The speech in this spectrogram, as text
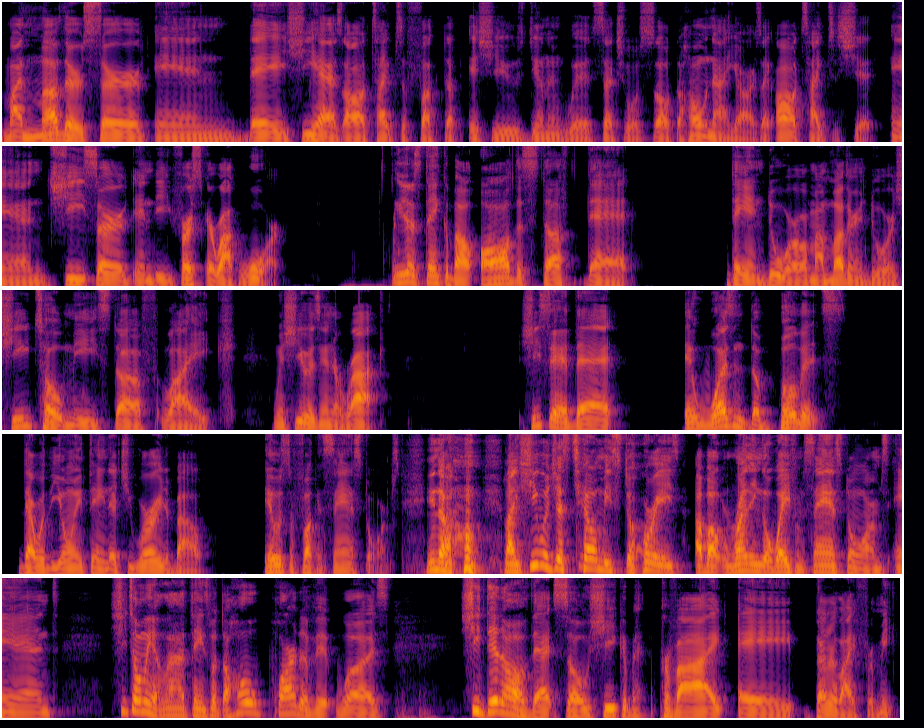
my mother served and they she has all types of fucked up issues dealing with sexual assault the whole nine yards like all types of shit and she served in the first iraq war you just think about all the stuff that they endure or my mother endured she told me stuff like when she was in iraq she said that it wasn't the bullets that were the only thing that you worried about it was the fucking sandstorms. You know, like she would just tell me stories about running away from sandstorms and she told me a lot of things, but the whole part of it was she did all of that so she could provide a better life for me.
